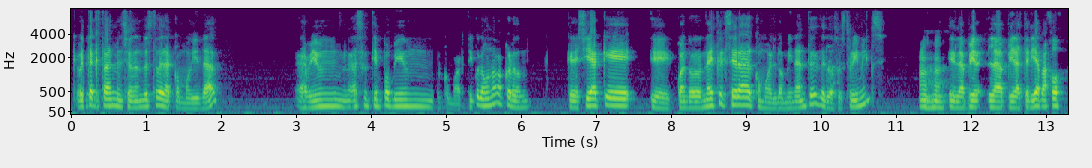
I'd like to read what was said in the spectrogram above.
que ahorita que estaban mencionando esto de la comodidad, había un, hace un tiempo vi un como artículo, no me acuerdo, que decía que eh, cuando Netflix era como el dominante de los streamings, Ujú. eh, la, la piratería bajó.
